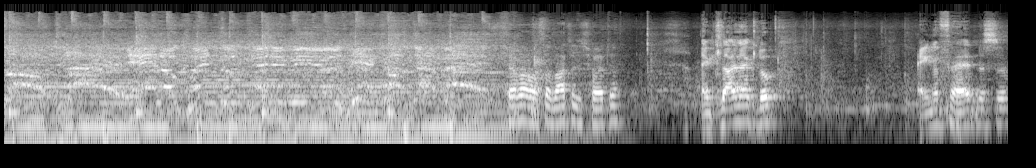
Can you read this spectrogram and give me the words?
So frei, eloquent und kredibil, hier kommt der Welt. Stefan, was erwartet dich heute? Ein kleiner Club, enge Verhältnisse,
